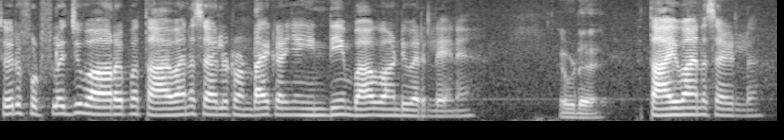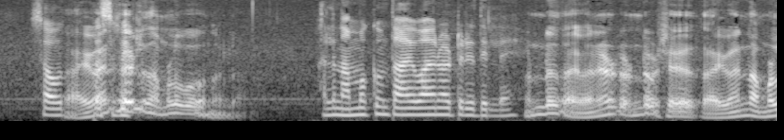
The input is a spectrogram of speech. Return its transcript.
സോ ഒരു ഫുഡ് ഫ്ലഡ്ജ് വാർ ഇപ്പോൾ തായ്വാന്റെ സൈഡിലോട്ട് ഉണ്ടായി കഴിഞ്ഞാൽ ഇന്ത്യയും ഭാഗമാണ്ടി വരില്ലേ അതിന് എവിടെ? തായ്വാന്റെ സൈഡിൽ സൗത്ത് നമ്മൾ പോകുന്നുണ്ട്. അല്ല നമുക്കും തായ്വാനുമായിട്ടൊരു ഇതില്ലേ? ഉണ്ട് തായ്വാനായിട്ടുണ്ട് പക്ഷേ തായ്വാൻ നമ്മൾ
